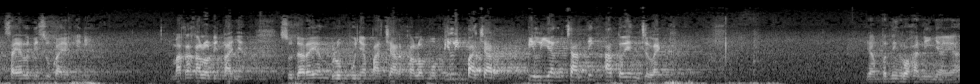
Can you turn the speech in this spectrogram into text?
saya lebih suka yang ini. Maka kalau ditanya, saudara yang belum punya pacar, kalau mau pilih pacar, pilih yang cantik atau yang jelek? Yang penting rohaninya ya.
